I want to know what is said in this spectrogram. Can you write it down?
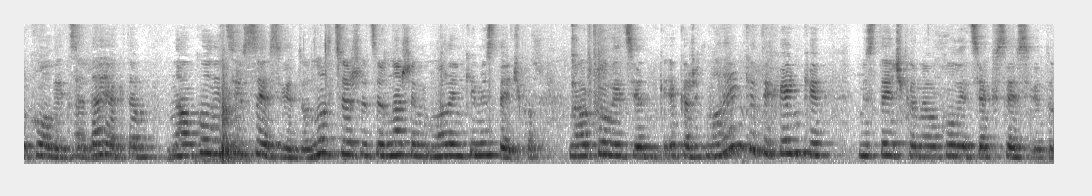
околиця, да, як там, на околиці Всесвіту. Ну, це ж це наше маленьке містечко. На околиці, як кажуть, маленьке, тихеньке містечко на околицях Всесвіту.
